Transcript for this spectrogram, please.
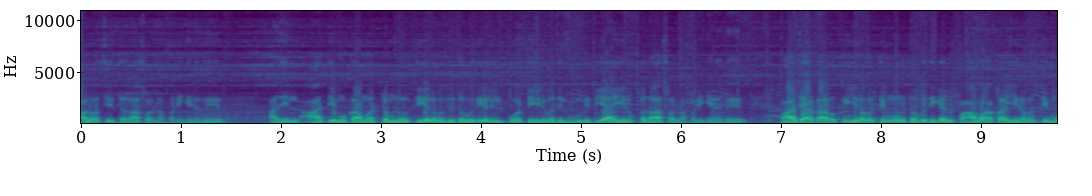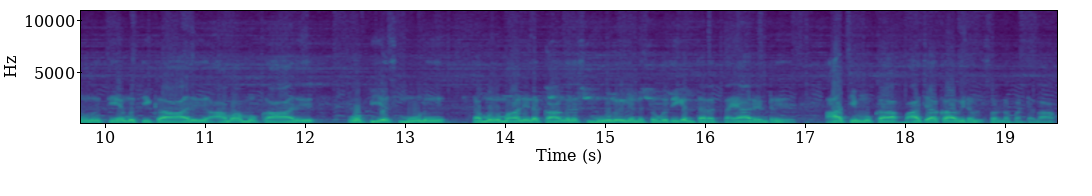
ஆலோசித்ததாக சொல்லப்படுகிறது. அதில் அதிமுக மட்டும் நூற்றி எழுபது தொகுதிகளில் போட்டியிடுவதில் உறுதியாக இருப்பதாக சொல்லப்படுகிறது. பாஜகவுக்கு இருபத்தி மூணு தொகுதிகள் பாமக இருபத்தி மூணு தேமுதிக ஆறு அமமுக ஆறு ஓபிஎஸ் மூணு தமிழ் மாநில காங்கிரஸ் மூணு என தொகுதிகள் தர தயார் என்று அதிமுக பாஜகவிடம் சொல்லப்பட்டதாம்.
